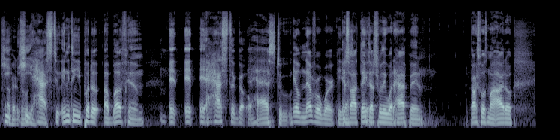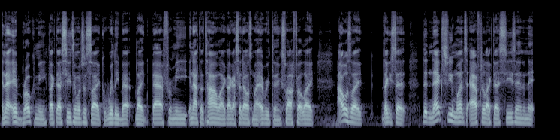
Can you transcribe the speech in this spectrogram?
He heard he has to. Anything you put a, above Him, it it it has to go It has to. it'll never work. and so I think yeah. that's really what happened. Basketball was my idol, and that it broke me. Like that season was just like really bad, like bad for me. And at the time, like like I said, that was my everything. So I felt like I was like like you said, the next few months after like that season and the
